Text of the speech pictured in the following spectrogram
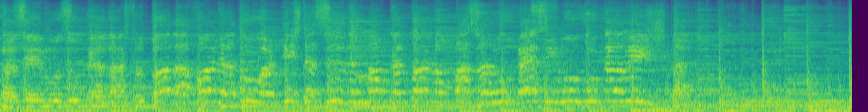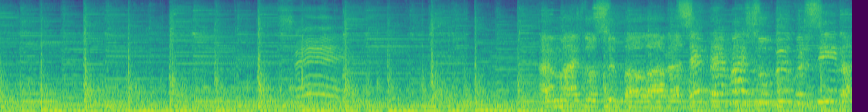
Fazemos o cadastro, toda a folha do artista. Se de mau cantor não passa um péssimo vocalista A mais doce palavra sempre é mais subversiva.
